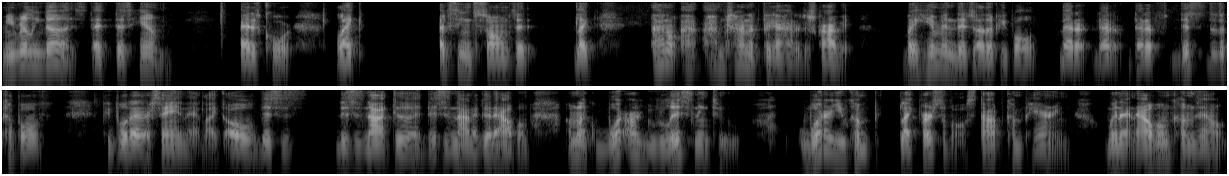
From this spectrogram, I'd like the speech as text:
He really does. That that's him at his core. Like I've seen songs that like I don't I, I'm trying to figure out how to describe it. But him and there's other people that are that are that have this there's a couple of people that are saying that like, oh, this is this is not good. This is not a good album. I'm like, what are you listening to? What are you comp- like? First of all, stop comparing. When an album comes out,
